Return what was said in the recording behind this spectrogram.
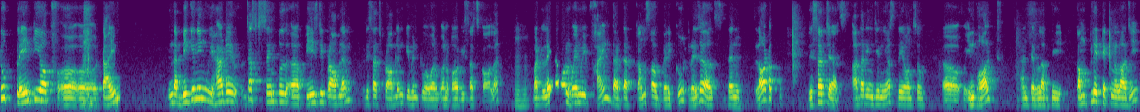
took plenty of uh, uh, time. In the beginning, we had a just simple uh, PhD problem, research problem given to our one of our research scholar. Mm -hmm. But later on, when we find that that comes out very good results, then a lot of researchers, other engineers, they also uh, involved and developed the complete technology,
